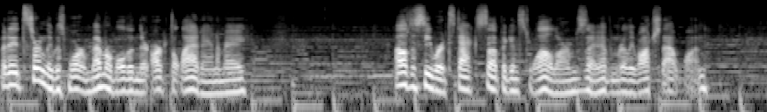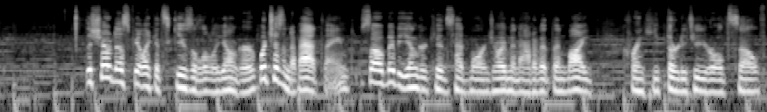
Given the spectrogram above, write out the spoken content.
but it certainly was more memorable than their Arc the Lad anime. I'll have to see where it stacks up against Wild Arms, I haven't really watched that one. The show does feel like it skews a little younger, which isn't a bad thing, so maybe younger kids had more enjoyment out of it than my cranky 32 year old self.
